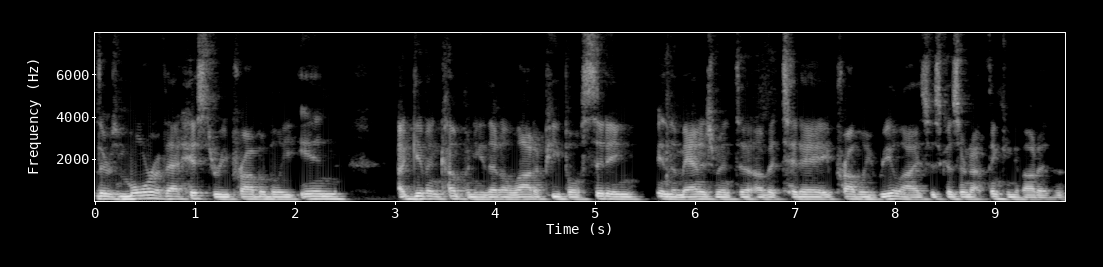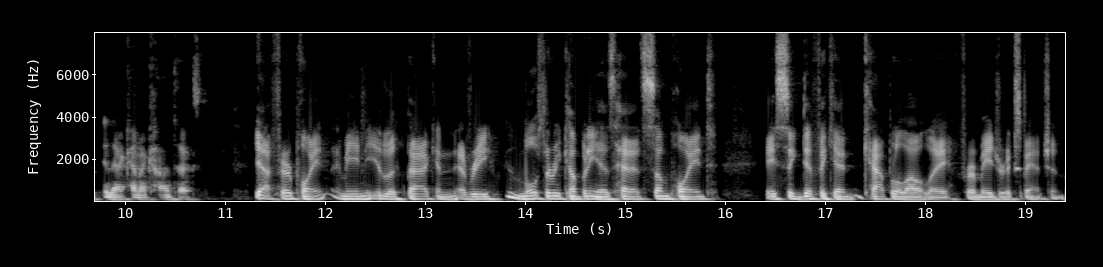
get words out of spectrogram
There's more of that history probably in a given company that a lot of people sitting in the management of it today probably realize just because they're not thinking about it in that kind of context. Yeah, fair point. I mean, you look back and every most every company has had at some point a significant capital outlay for a major expansion.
